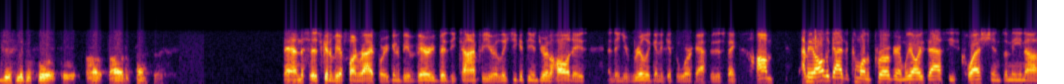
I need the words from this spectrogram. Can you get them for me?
just looking forward to all, all the process and it's going to be a fun ride for you. It's going to be a very busy time for you. At least you get to enjoy the holidays, and then you're really going to get to work after this thing. Um, I mean, all the guys that come on the program, we always ask these questions. I mean, uh,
